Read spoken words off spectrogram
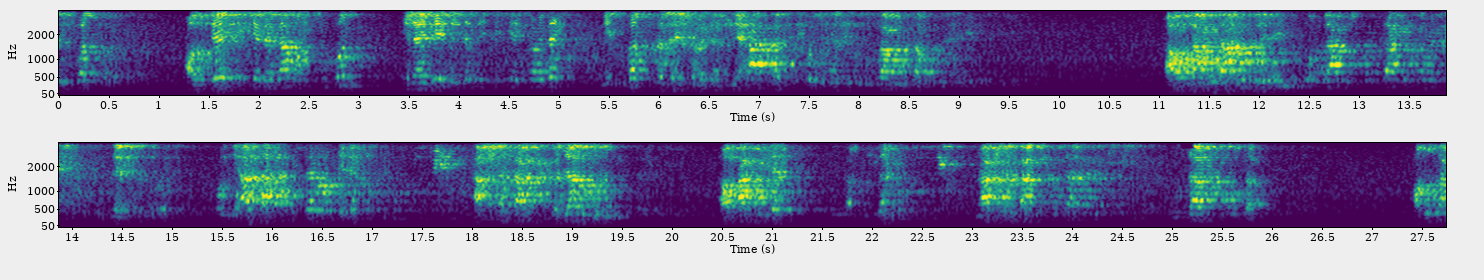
نسبت کوي او دې چې دا منصوب الیه دې د دې چې څه ده نسبت له شوی ده نه هغه چې کوم چې مضاف مضاف او دا مضاف دې په مضاف مستقیم کوي دې او چې اته سره کې هغه تاسو تجارب او حقیقت تقریبا ناشنا کافي مثال مضاف مضاف أو له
